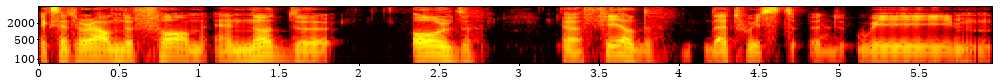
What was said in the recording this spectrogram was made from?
etc. on the form and not the old uh, field that we we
